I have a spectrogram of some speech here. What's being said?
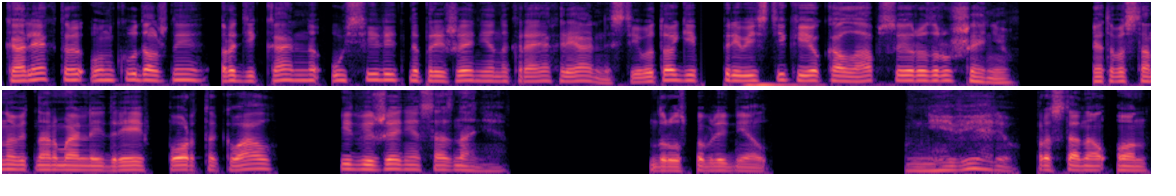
Коллекторы Унку должны радикально усилить напряжение на краях реальности и в итоге привести к ее коллапсу и разрушению. Это восстановит нормальный дрейф порта Квал и движение сознания. Друз побледнел. «Не верю», — простонал он.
